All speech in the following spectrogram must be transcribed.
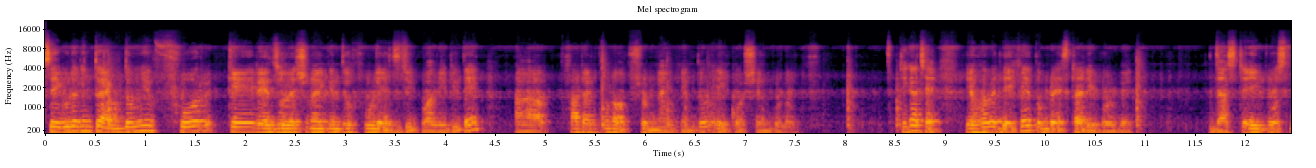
সো এগুলো কিন্তু একদমই ফোর কে রেজুলেশনের কিন্তু ফুল এইচডি কোয়ালিটিতে ফাটার কোনো অপশন নাই কিন্তু এই কোশ্চেনগুলো ঠিক আছে? এভাবে দেখে তোমরা স্টাডি করবে। জাস্ট এই প্রশ্ন,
